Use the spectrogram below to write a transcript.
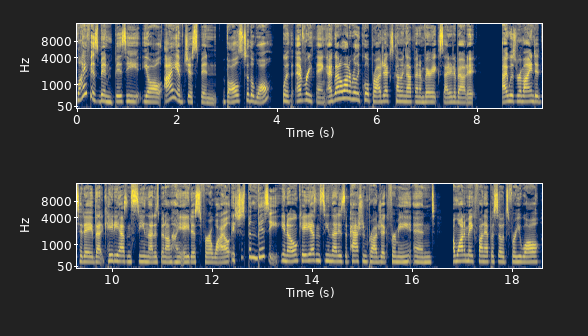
Life has been busy, y'all. I have just been balls to the wall with everything. I've got a lot of really cool projects coming up and I'm very excited about it. I was reminded today that Katie hasn't seen that has been on hiatus for a while. It's just been busy, you know. Katie hasn't seen that is a passion project for me and I want to make fun episodes for you all.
